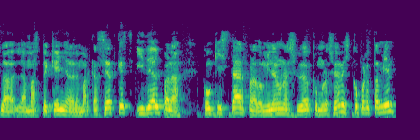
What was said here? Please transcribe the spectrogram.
la, la, más pequeña de la marca Seat, que es ideal para conquistar, para dominar una ciudad como la Ciudad de México, pero también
